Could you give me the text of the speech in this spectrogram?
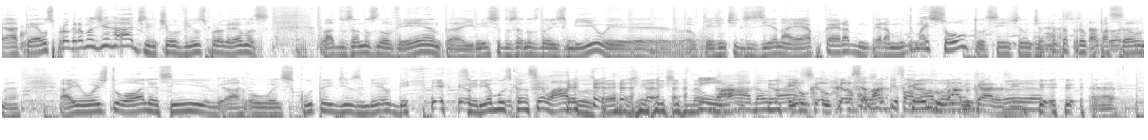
é, até os programas de rádio. A gente ouvia os programas lá dos anos 90, início dos anos 2000. E, é, o que a gente dizia na época era, era muito mais solto, assim, a gente não tinha É, tanta preocupação, né? Aí hoje tu olha assim, a, ou a escuta e diz: Meu Deus. Seríamos cancelados, né, gente? Não Sim. dá, não dá. Tem o, o cancelar A gente piscando do lado, isso. cara, assim. É.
